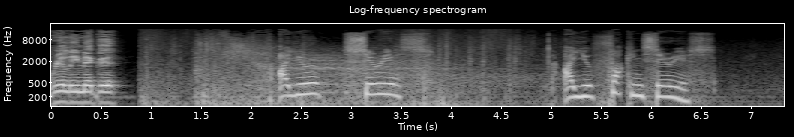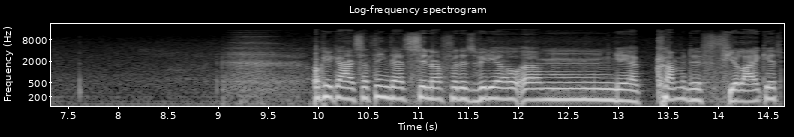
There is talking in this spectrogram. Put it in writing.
Really, nigga? Are you serious? Are you fucking serious? Okay guys, I think that's enough for this video. Um yeah, comment if you like it.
